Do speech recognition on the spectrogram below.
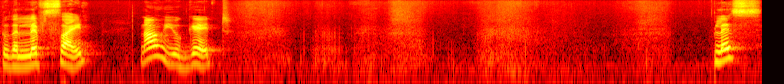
to the left side. Now you get plus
